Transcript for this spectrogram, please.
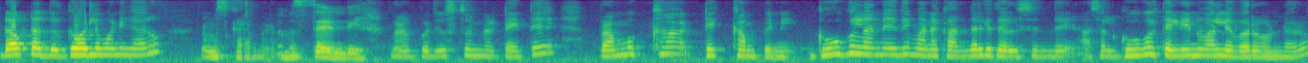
డాక్టర్ దుర్గవడ్లమణి గారు. నమస్కారం మేడం. నమస్తే అండి. మనం ఇప్పుడు చూస్తున్నట్టయితే ప్రముఖ టెక్ కంపెనీ గూగుల్ అనేది మనకు అందరికీ తెలిసిందే. అసలు గూగుల్ తెలియని వాళ్ళు ఎవరు ఉండరు.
